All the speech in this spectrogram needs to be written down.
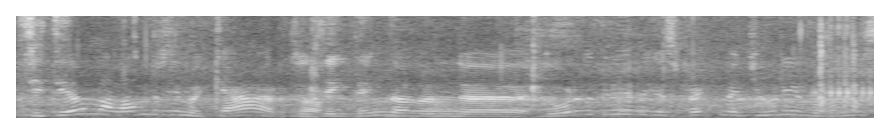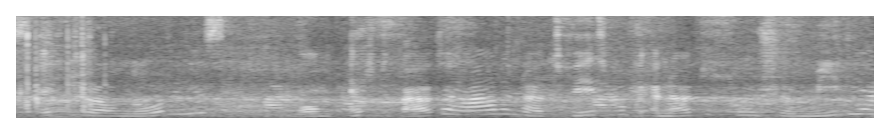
Het zit helemaal anders in elkaar. Dus ik denk dat een eh, doorgedreven gesprek met Jury voor ons echt wel nodig is om echt uit te halen uit Facebook en uit de social media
